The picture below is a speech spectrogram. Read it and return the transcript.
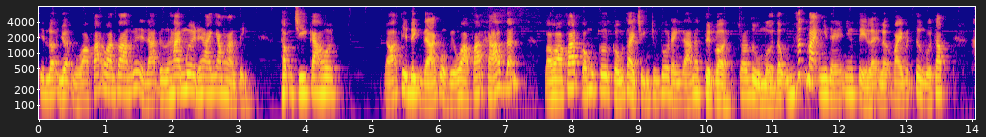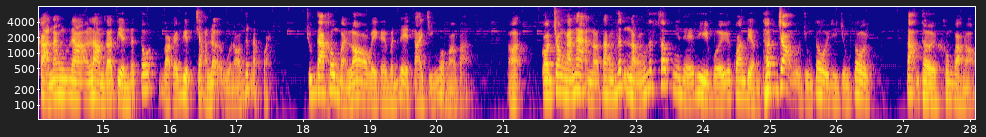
thì lợi nhuận của Hòa Phát hoàn toàn có thể đạt từ 20 đến 25 ngàn tỷ thậm chí cao hơn. Đó, thì định giá của phiếu Hòa Phát khá hấp dẫn. Và Hòa Phát có một cơ cấu tài chính chúng tôi đánh giá là tuyệt vời. Cho dù mở rộng rất mạnh như thế, nhưng tỷ lệ nợ vay vẫn tương đối thấp. Khả năng là làm ra tiền rất tốt và cái việc trả nợ của nó rất là khỏe. Chúng ta không phải lo về cái vấn đề tài chính của Hòa Phát. Đó. còn trong ngắn hạn nó tăng rất nóng, rất sốc như thế thì với cái quan điểm thận trọng của chúng tôi thì chúng tôi tạm thời không vào nó.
